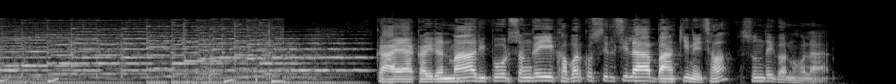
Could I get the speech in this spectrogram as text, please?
काया कैरनमा रिपोर्टसँगै खबरको सिलसिला बाँकी नै छ। सुन्दै गर्नुहोला।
